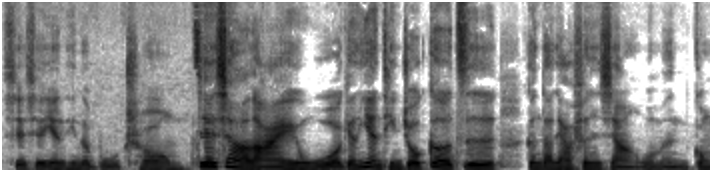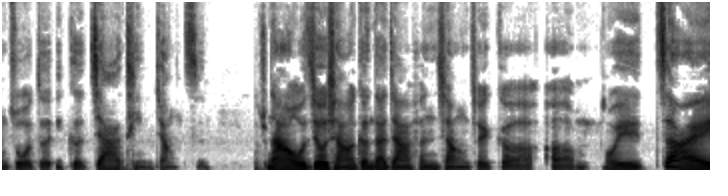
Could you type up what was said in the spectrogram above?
谢谢燕婷的补充，接下来我跟燕婷就各自跟大家分享我们工作的一个家庭这样子。那我就想要跟大家分享这个，呃，我在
